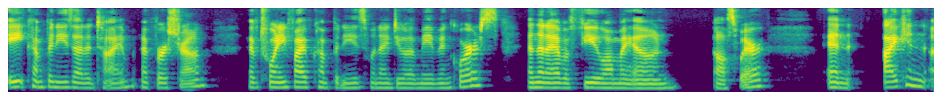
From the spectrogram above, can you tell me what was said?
8 companies at a time at first round. I have 25 companies when I do a Maven course, and then I have a few on my own elsewhere. And I can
